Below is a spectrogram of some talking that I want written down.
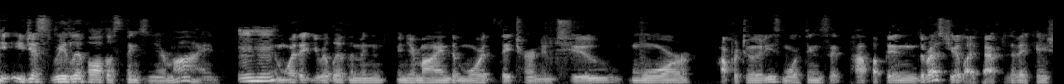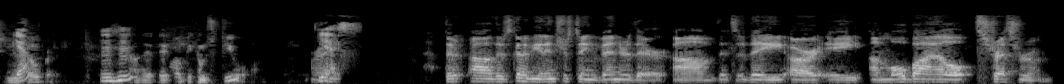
You, you just relive all those things in your mind. hmm The more that you relive them in, in your mind, the more that they turn into more opportunities, more things that pop up in the rest of your life after the vacation Yeah. is over. hmm Uh, It, it becomes fuel. Right? Yes. There, uh, there's going to be an interesting vendor there. Um, that's, they are a, a mobile stress room,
